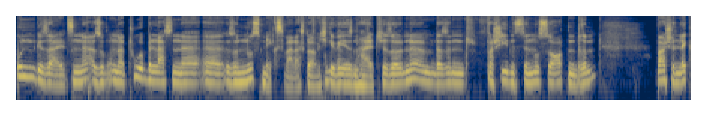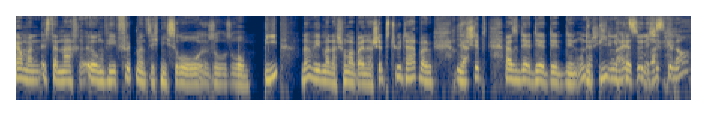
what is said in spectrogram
ungesalzene, also naturbelassene, äh, so ein Nussmix war das, glaube ich, gewesen halt. So, ne, da sind verschiedenste Nusssorten drin. War schön lecker. Man ist danach irgendwie, fühlt man sich nicht so, so, so beep, ne, wie man das schon mal bei einer Chipstüte hat. Weil Ja. Chips, also der, der, der, den Unterschied, den ich meinst du, persönlich. was genau?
